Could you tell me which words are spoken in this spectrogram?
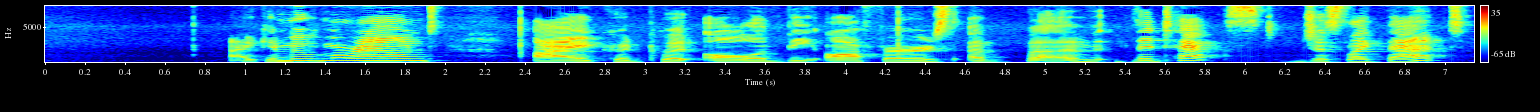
I can move them around. I could put all of the offers above the text, just like that.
